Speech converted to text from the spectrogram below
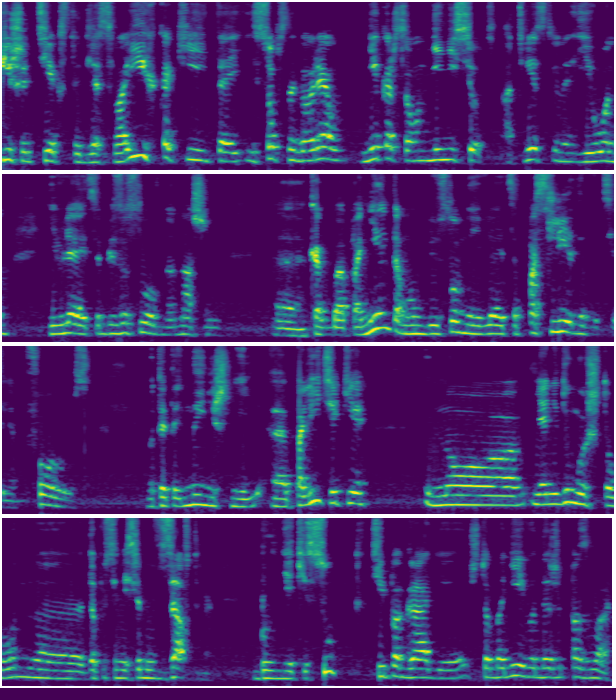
пишет тексты для своих какие-то, и, собственно говоря, мне кажется, он не несет ответственности, и он является, безусловно, нашим э, как бы оппонентом, он, безусловно, является последователем, followers вот этой нынешней э, политики, но я не думаю, что он, э, допустим, если бы завтра был некий суд типа Гади, чтобы они его даже позвали.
